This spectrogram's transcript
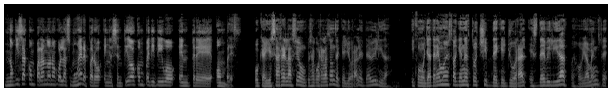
no quizás comparándonos con las mujeres, pero en el sentido competitivo entre hombres. Porque hay esa relación, esa correlación de que llorar es debilidad. Y como ya tenemos esto aquí en nuestro chip de que llorar es debilidad, pues obviamente,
